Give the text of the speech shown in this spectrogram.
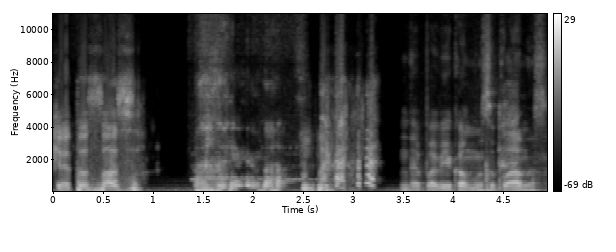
Kitas sas. Nepavyko mūsų planas.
